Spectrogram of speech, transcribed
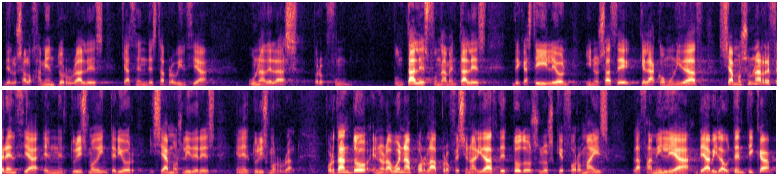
de los alojamientos rurales, que hacen de esta provincia una de las puntales fundamentales de Castilla y León y nos hace que la comunidad seamos una referencia en el turismo de interior y seamos líderes en el turismo rural. Por tanto, enhorabuena por la profesionalidad de todos los que formáis la familia de Ávila Auténtica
